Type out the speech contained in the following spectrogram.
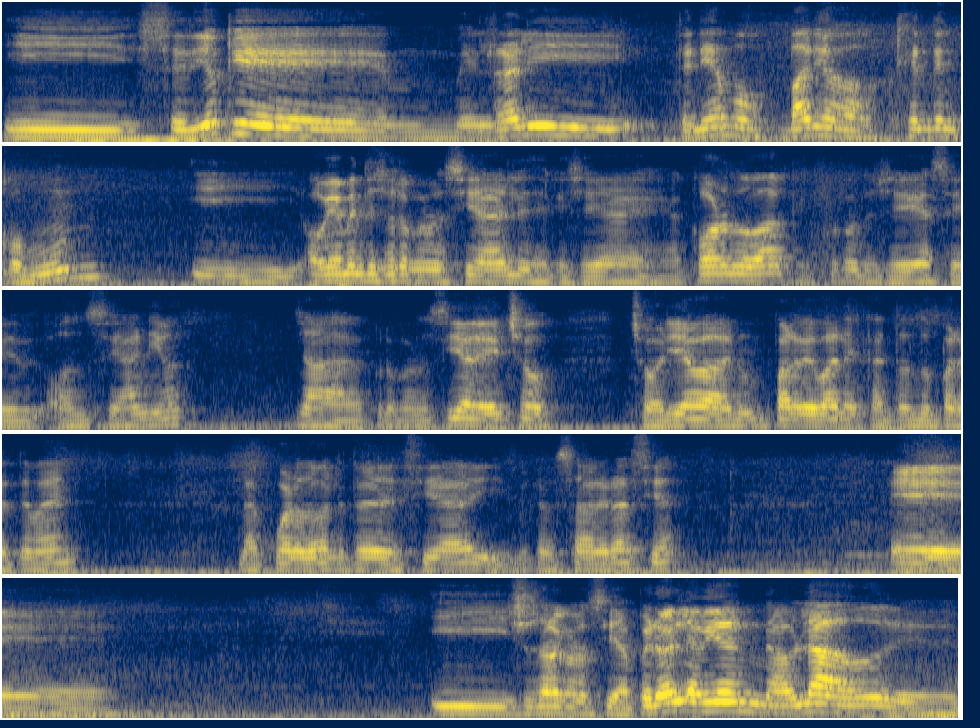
Y se dio que mm, el rally teníamos varias gente en común y obviamente yo lo conocía a él desde que llegué a Córdoba, que fue cuando llegué hace 11 años, ya lo conocía, de hecho choreaba en un par de bares cantando un par de temas de él. Me acuerdo, le decía y me causaba gracia. Eh, y yo ya la conocía, pero a él le habían hablado de,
